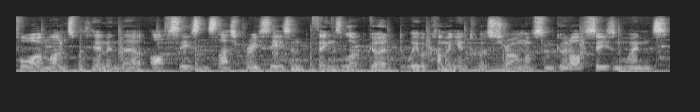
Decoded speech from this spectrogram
four months with him in the off-season slash pre-season. Things looked good. We were coming into it strong with some good off-season wins.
